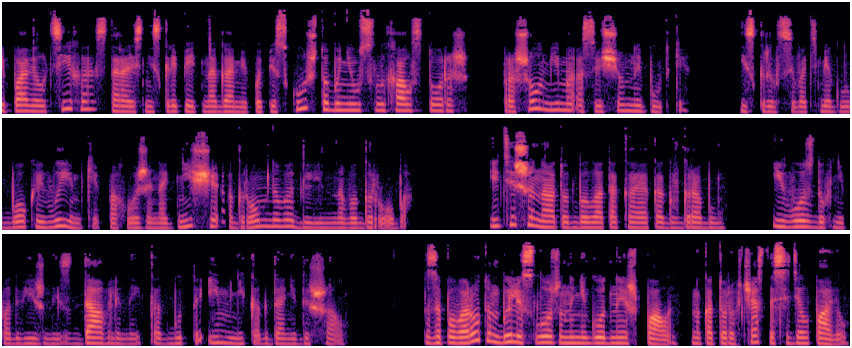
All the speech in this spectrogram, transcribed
и Павел тихо, стараясь не скрипеть ногами по песку, чтобы не услыхал сторож, прошел мимо освещенной будки и скрылся во тьме глубокой выемки, похожей на днище огромного длинного гроба. И тишина тут была такая, как в гробу, и воздух неподвижный, сдавленный, как будто им никогда не дышал. За поворотом были сложены негодные шпалы, на которых часто сидел Павел,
